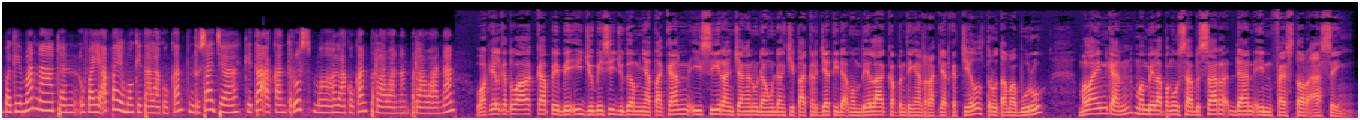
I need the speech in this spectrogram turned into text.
bagaimana dan upaya apa yang mau kita lakukan? Tentu saja kita akan terus melakukan perlawanan-perlawanan. Wakil Ketua KPBI Jumisi juga menyatakan isi rancangan Undang-Undang Cipta Kerja tidak membela kepentingan rakyat kecil, terutama buruh, melainkan membela pengusaha besar dan investor asing.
